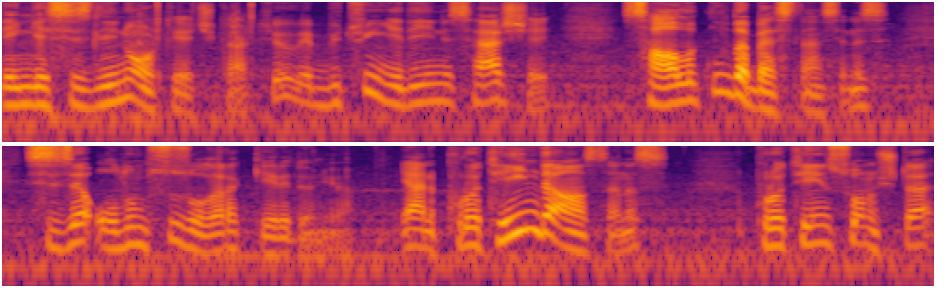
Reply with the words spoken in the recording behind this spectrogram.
dengesizliğini ortaya çıkartıyor ve bütün yediğiniz her şey sağlıklı da beslenseniz size olumsuz olarak geri dönüyor. Yani protein de alsanız protein sonuçta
